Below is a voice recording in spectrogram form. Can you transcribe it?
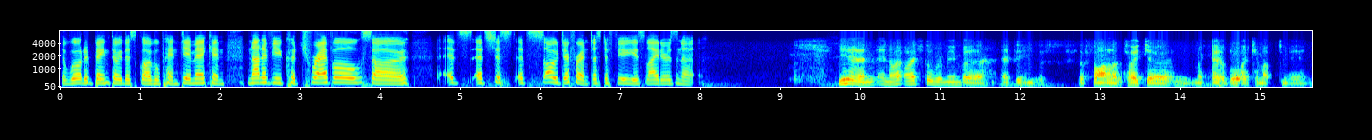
the world had been through this global pandemic and none of you could travel, so it's it's just it's so different just a few years later, isn't it? Yeah, and, and I, I still remember at the end of the final in Tokyo, and Michaela Blyde came up to me and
